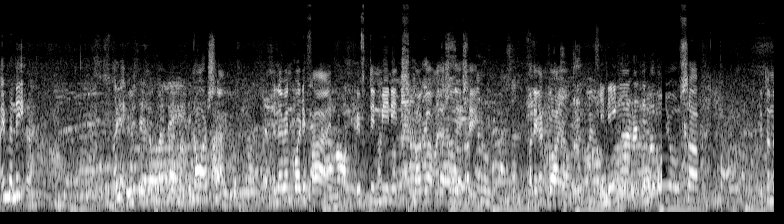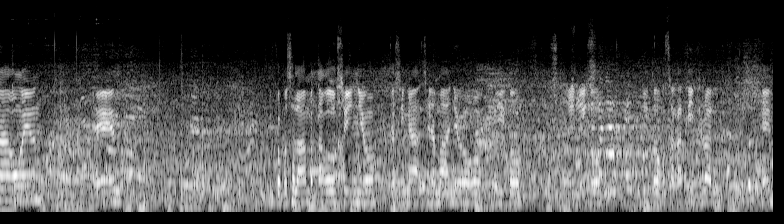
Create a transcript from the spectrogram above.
Ay, mali. Mali. Anong oras na? 11.45. 15 minutes bago ang alas 12. Balikan ko kayo. Hindi nga natin Yo, what's up? Ito na ako ngayon. And nagpapasalamat ako sa inyo kasi nga sinamahan niyo ako dito. Dito, dito ako sa cathedral. And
